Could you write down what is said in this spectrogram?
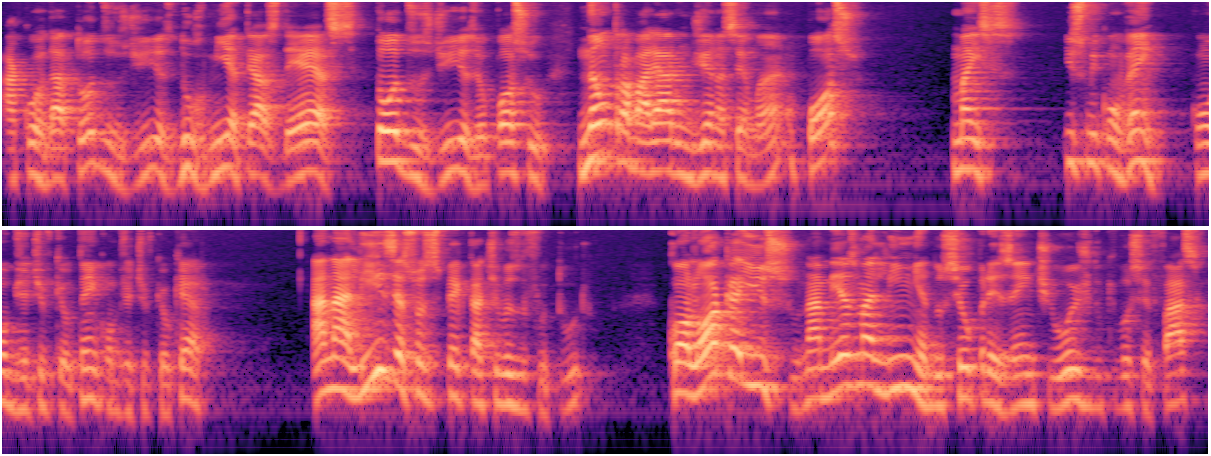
acordar todos os dias, dormir até as 10 todos os dias, eu posso não trabalhar um dia na semana, posso, mas isso me convém com o objetivo que eu tenho, com o objetivo que eu quero? Analise as suas expectativas do futuro. Coloca isso na mesma linha do seu presente hoje, do que você faz,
